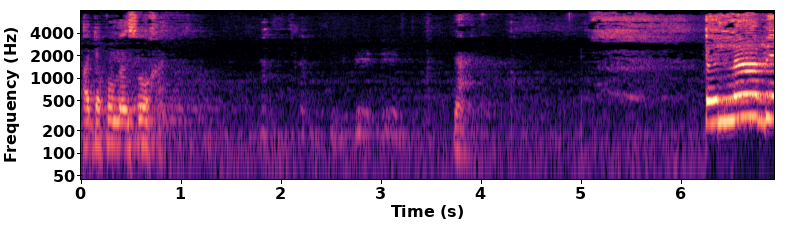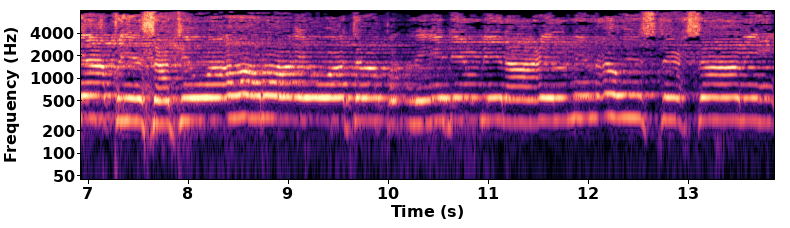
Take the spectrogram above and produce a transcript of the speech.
قد يكون منسوخا. نعم. إلا بأقيسة وآراء وتقليد بلا علم أو استحسان.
